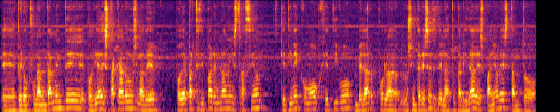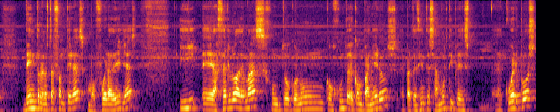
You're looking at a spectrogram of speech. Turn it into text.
eh, pero fundamentalmente podría destacaros la de poder participar en una administración que tiene como objetivo velar por los intereses de la totalidad de españoles, tanto dentro de nuestras fronteras como fuera de ellas y eh, hacerlo además junto con un conjunto de compañeros eh, pertenecientes a múltiples eh, cuerpos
